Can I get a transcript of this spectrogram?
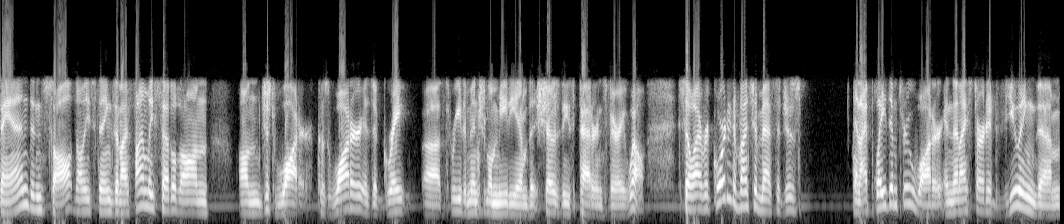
sand and salt and all these things, and I finally settled on on just water because water is a great uh, three dimensional medium that shows these patterns very well. So I recorded a bunch of messages and I played them through water, and then I started viewing them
